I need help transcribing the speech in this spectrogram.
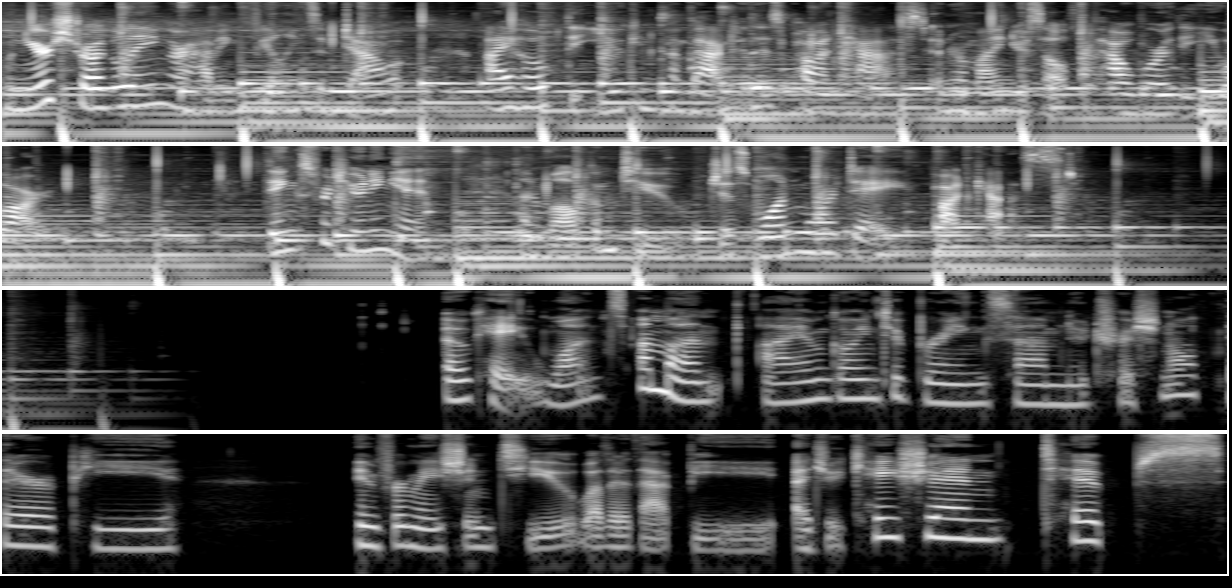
When you're struggling or having feelings of doubt, I hope that you can come back to this podcast and remind yourself of how worthy you are. Thanks for tuning in, and welcome to Just One More Day podcast. Okay, once a month, I am going to bring some nutritional therapy information to you, whether that be education, tips,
